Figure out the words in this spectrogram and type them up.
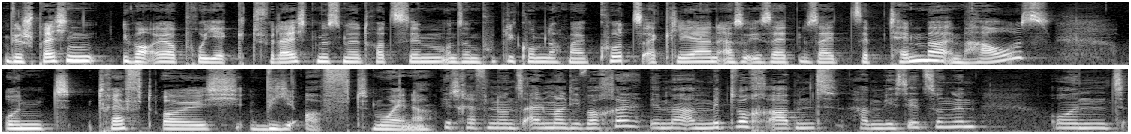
Wir sprechen über euer Projekt. Vielleicht müssen wir trotzdem unserem Publikum noch mal kurz erklären. Also ihr seid seit September im Haus und trefft euch wie oft, Moena? Wir treffen uns einmal die Woche. Immer am Mittwochabend haben wir Sitzungen und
